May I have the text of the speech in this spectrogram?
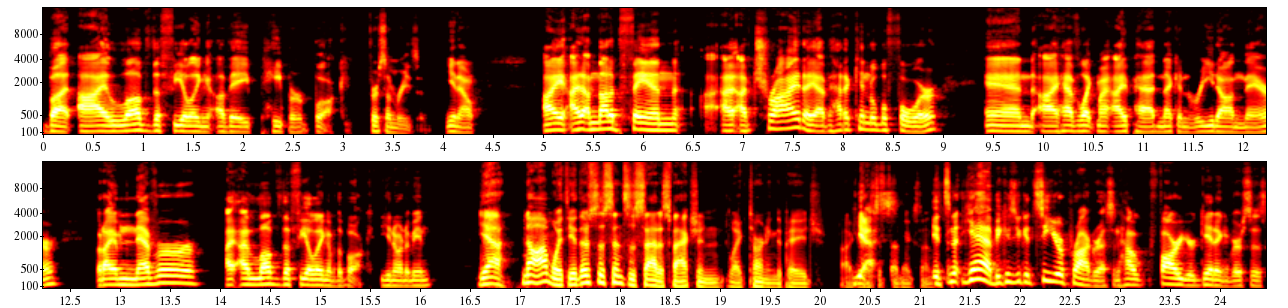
but I love the feeling of a paper book for some reason. You know, I, I I'm not a fan. I, I've tried. I have had a Kindle before, and I have like my iPad and I can read on there. But I am never. I, I love the feeling of the book. You know what I mean? Yeah, no, I'm with you. There's a sense of satisfaction, like turning the page. I guess Yes. if that makes sense. It's not, yeah, because you could see your progress and how far you're getting versus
